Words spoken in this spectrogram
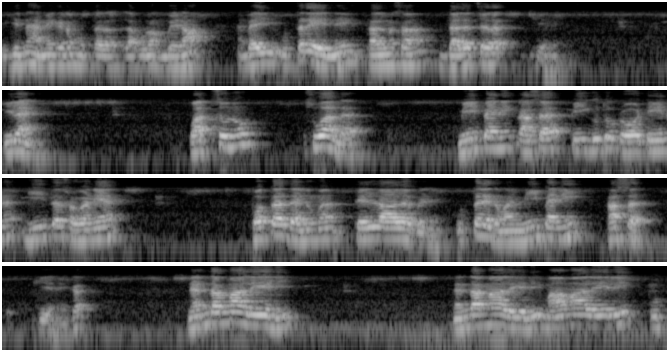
ඉතින් හැම එකටම උත්තර ලකුණු හම්බ වෙනවා. හැබැයි උත්තරේ එන්නේ කල්මසා ජලචර කියන එක. ඊළඟ. වත්සුණු සුවඳ. මේ පැණි රස පීගුතු ප්‍රෝටීන ගීත ශ්‍රවණය පොත දැනුම තෙල් ආලපනය. උත්තරේ තමයි මී පැණි රස කියන එක. නැන්දම්මා ලේලි. නැන්දම්මා ලේලි මාමා ලේලි පුත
